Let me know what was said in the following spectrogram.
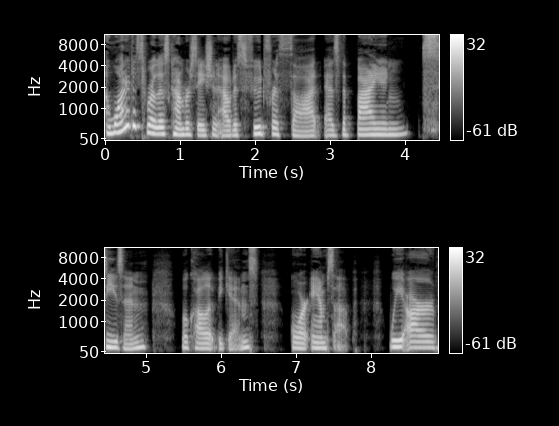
I wanted to throw this conversation out as food for thought as the buying season, we'll call it, begins or amps up. We are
